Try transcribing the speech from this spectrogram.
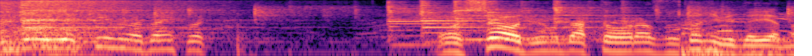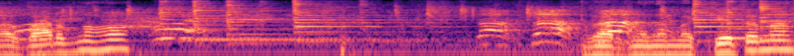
Андрія так. Ось ще один удар того разу Тоні віддає на Вербного. Вербний на Микитина.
